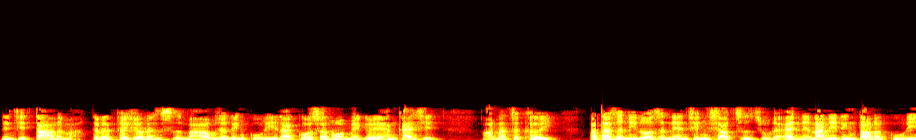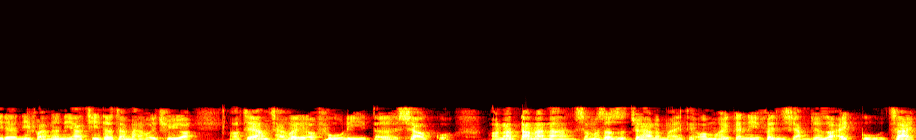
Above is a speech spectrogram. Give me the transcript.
年纪大了嘛，对不对？退休人士嘛，啊，我就领股利来过生活，每个月很开心啊，那这可以啊。但是你如果是年轻小资族的，哎，你那你领到了股利的，你反正你要记得再买回去哦，哦，这样才会有复利的效果。哦，那当然啦，什么时候是最好的买点？我们会跟你分享，就是说，哎，股灾，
